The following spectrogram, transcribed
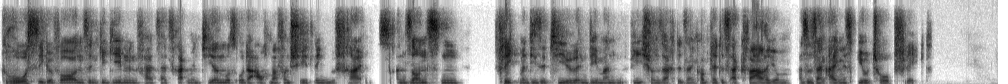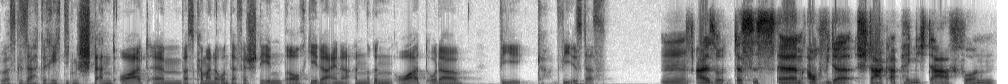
groß sie geworden sind, gegebenenfalls halt fragmentieren muss oder auch mal von Schädlingen befreien muss. Ansonsten pflegt man diese Tiere, indem man, wie ich schon sagte, sein komplettes Aquarium, also sein eigenes Biotop pflegt. Du hast gesagt, richtigen Standort. Ähm, was kann man darunter verstehen? Braucht jeder einen anderen Ort oder wie, wie ist das? Mm, also, das ist ähm, auch wieder stark abhängig davon,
